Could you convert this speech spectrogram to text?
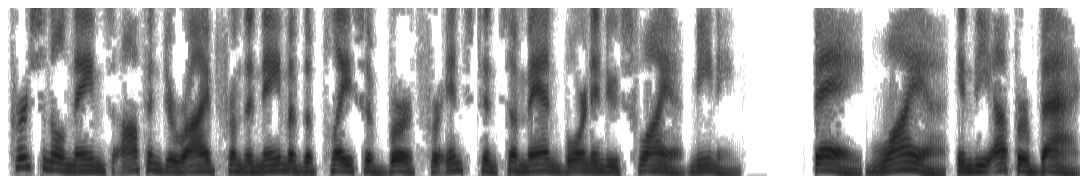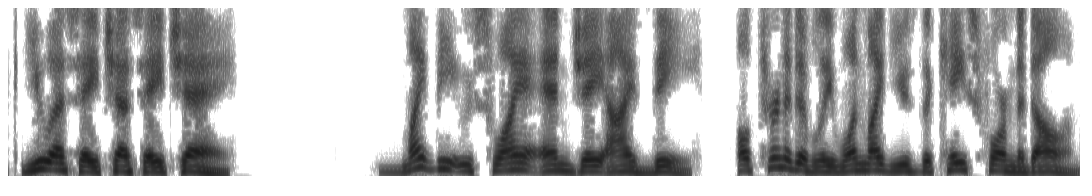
Personal names often derived from the name of the place of birth for instance a man born in Ushuaia, meaning Bay, Waya, in the upper back, USHSHA, might be Ushuaia Njiz. Alternatively one might use the case form Nadalam.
